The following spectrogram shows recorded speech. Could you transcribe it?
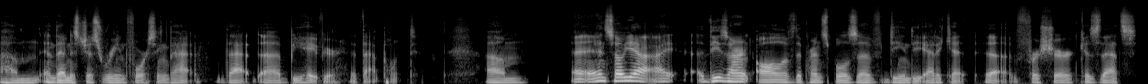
Um, and then it's just reinforcing that that uh, behavior at that point. Um, and, so yeah, I these aren't all of the principles of D and D etiquette uh, for sure because that's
